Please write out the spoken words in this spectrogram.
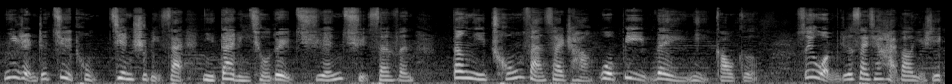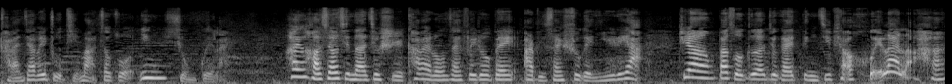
你忍着剧痛坚持比赛，你带领球队全取三分。当你重返赛场，我必为你高歌。所以，我们这个赛前海报也是以卡兰加为主题嘛，叫做英雄归来。还有好消息呢，就是喀麦隆在非洲杯二比三输给尼日利亚。”这样，巴索哥就该订机票回来了哈。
